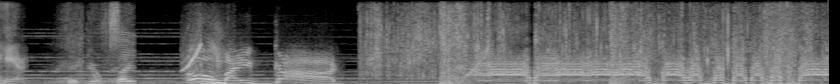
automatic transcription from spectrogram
Of here! Did you say Oh my god!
